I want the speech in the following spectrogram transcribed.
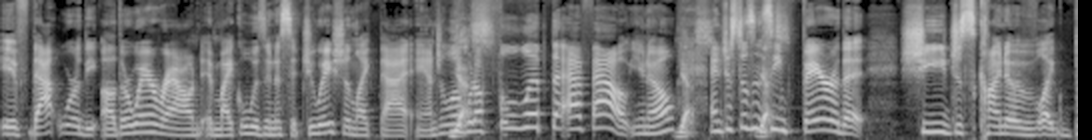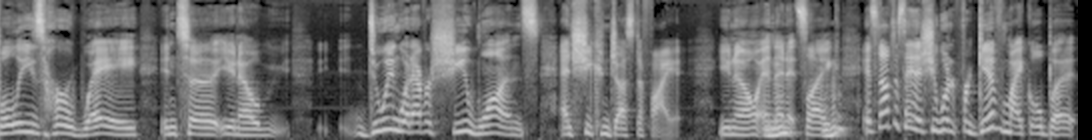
If that were the other way around and Michael was in a situation like that, Angela Yes. would have flipped the F out, you know? Yes. And it just doesn't Yes. seem fair that she just kind of like bullies her way into, you know, doing whatever she wants and she can justify it, you know? And Mm-hmm. then it's like, it's not to say that she wouldn't forgive Michael, but,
